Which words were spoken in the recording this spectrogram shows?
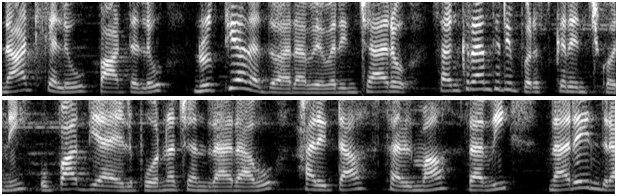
నాటికలు పాటలు నృత్యాల ద్వారా వివరించారు. సంక్రాంతిని పురస్కరించుకొని ఉపాధ్యాయులు పూర్ణచంద్రారావు హరిత సల్మా రవి నరేంద్ర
